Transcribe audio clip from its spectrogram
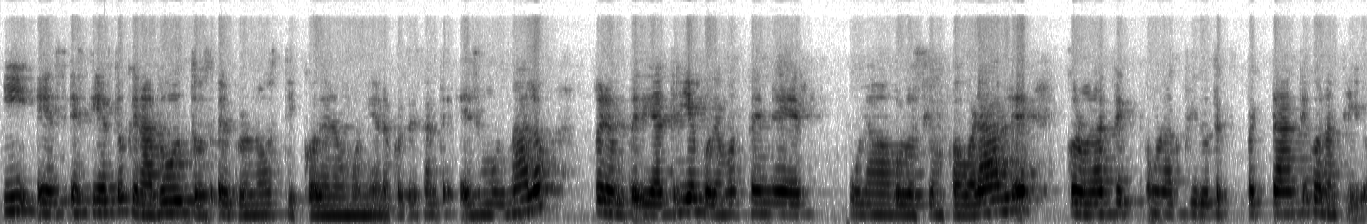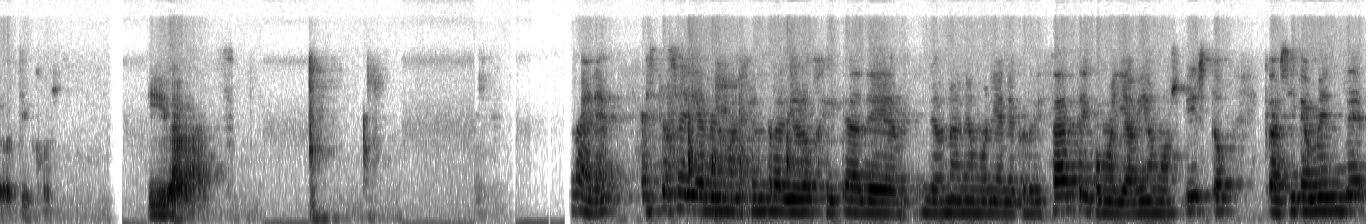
Y es, es, cierto que en adultos el pronóstico de neumonía necrotizante es muy malo, pero en pediatría podemos tener una evolución favorable con una, una actitud expectante con antibióticos y la. Vale, esta sería la imagen radiológica de, de, una neumonía necrotizante, como ya habíamos visto, básicamente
